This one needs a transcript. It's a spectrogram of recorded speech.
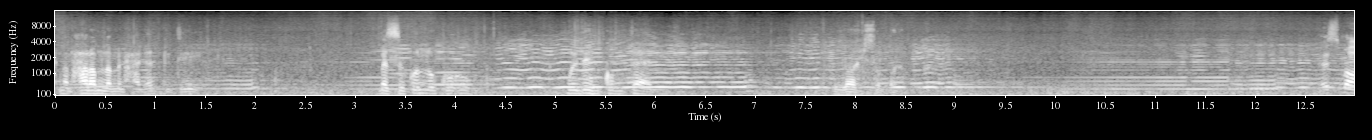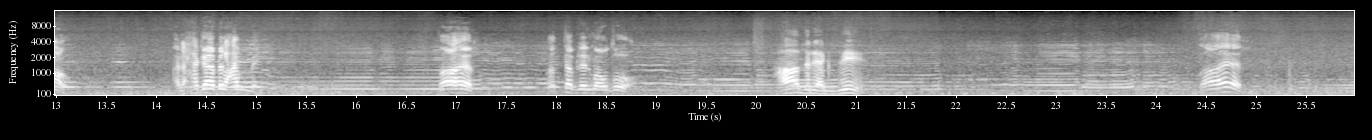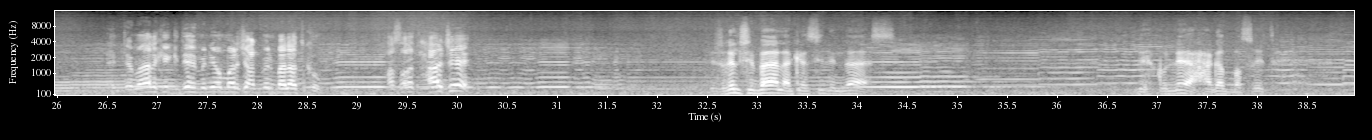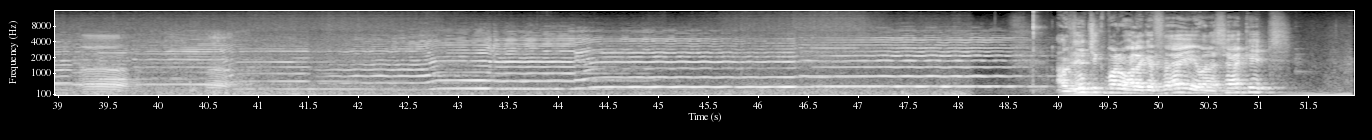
إحنا انحرمنا من حاجات كتير. بس كلكم ودينكم تاني. الله يصبرك. اسمعوا. أنا حقابل عمي. طاهر رتب لي الموضوع. حاضر يا كبير. طاهر انت مالك كده من يوم ما رجعت من بلدكم؟ حصلت حاجة؟ تشغلش بالك يا سيد الناس. دي كلها حاجات بسيطة. عاوزين تكبروا على قفاي وأنا ساكت؟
